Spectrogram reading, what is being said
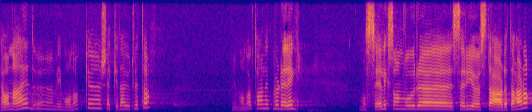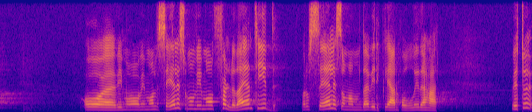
Ja, nei, du, vi må nok uh, sjekke deg ut litt, da. Vi må nok ta en liten vurdering. Vi må se liksom hvor uh, seriøst det er, dette her, da. Og uh, vi må, vi må, se liksom om vi må følge deg en tid. For å se liksom om det virkelig er hold i det her. Vet du,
